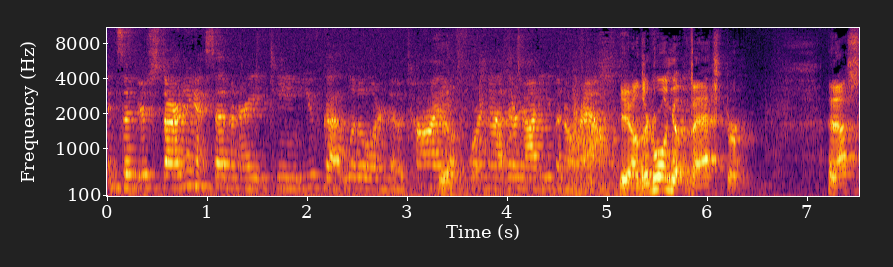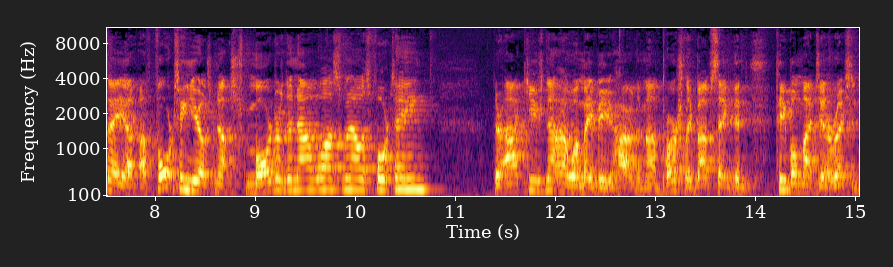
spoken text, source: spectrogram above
And so if you're starting at 7 or 18, you've got little or no time Yeah. before now they're not even around. Yeah, they're growing up faster. And I say a 14 year old's not smarter than I was when I was 14. Their IQ's not, well, maybe higher than mine personally, but I'm saying that people in my generation,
